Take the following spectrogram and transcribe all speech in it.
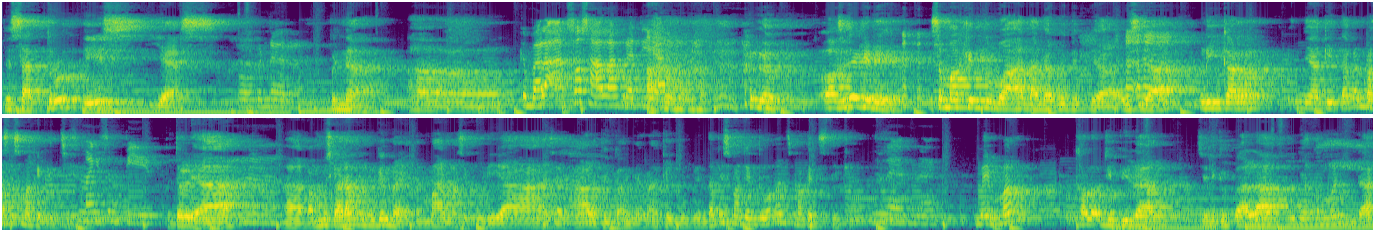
The sad truth is yes. oh bener Benar. Eh, gembala anso salah berarti ya Loh, maksudnya gini, semakin tua tanda kutip ya usia lingkarnya kita kan pasti semakin kecil. semakin sempit Betul ya. Hmm, Nah, kamu sekarang mungkin banyak teman masih kuliah SMA lebih banyak lagi mungkin, tapi semakin tua kan semakin sedikit. benar benar Memang kalau dibilang jadi gembala punya teman enggak,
